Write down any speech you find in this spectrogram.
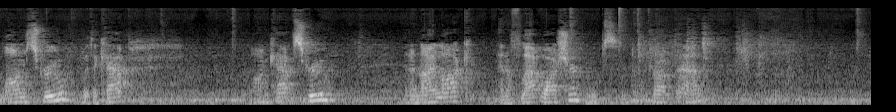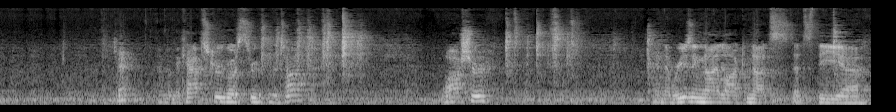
long screw with a cap, long cap screw, and an eye lock, and a flat washer. Oops, don't drop that. Okay, and then the cap screw goes through from the top, washer, and then we're using nylock nuts. That's the, uh,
